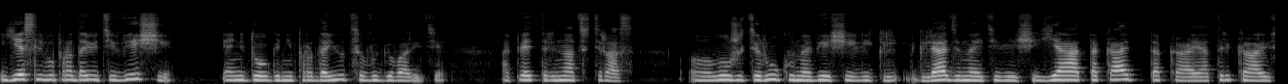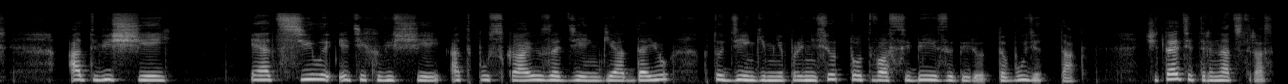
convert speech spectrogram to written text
Если вы продаете вещи, и они долго не продаются, вы говорите опять 13 раз, э, ложите руку на вещи или глядя на эти вещи. Я такая-такая, отрекаюсь от вещей, и от силы этих вещей отпускаю за деньги, отдаю. Кто деньги мне принесет, тот вас себе и заберет. Да будет так. Читайте 13 раз.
